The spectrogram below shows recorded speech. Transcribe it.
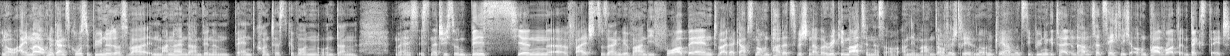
Genau, einmal auch eine ganz große Bühne, das war in Mannheim, da haben wir einen Band-Contest gewonnen und dann, es ist natürlich so ein bisschen äh, falsch zu sagen, wir waren die Vorband, weil da gab es noch ein paar dazwischen, aber Ricky Martin ist auch an dem Abend ich aufgetreten verstehe. und okay. wir haben uns die Bühne geteilt und haben tatsächlich auch ein paar Worte im Backstage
